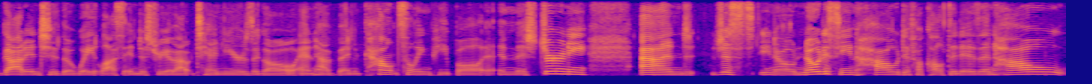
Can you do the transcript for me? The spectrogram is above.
got into the weight loss industry about 10 years ago and have been counseling people in this journey and just you know noticing how difficult it is and how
